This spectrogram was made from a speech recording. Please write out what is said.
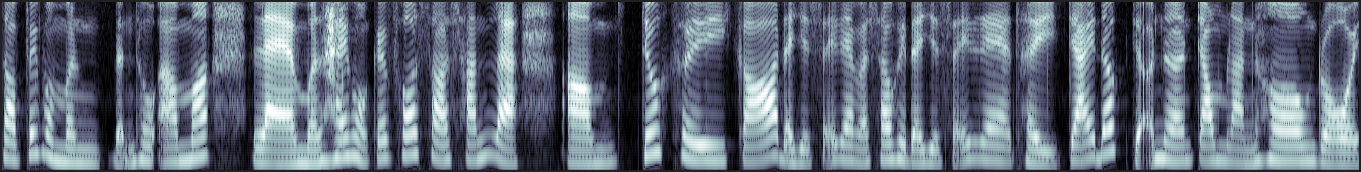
topic mà mình định thu âm á là mình thấy một cái post so sánh là um, trước khi có đại dịch xảy ra và sau khi đại dịch xảy ra thì trái đất trở nên trong lành hơn rồi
